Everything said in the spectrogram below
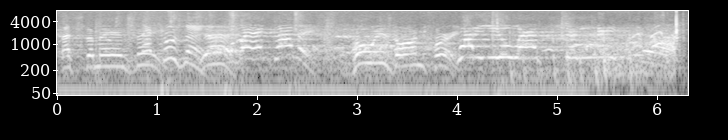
That's the man's name. That's whose name? Yeah. Well, go ahead and tell me. Who is on first? What are you asking me for?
